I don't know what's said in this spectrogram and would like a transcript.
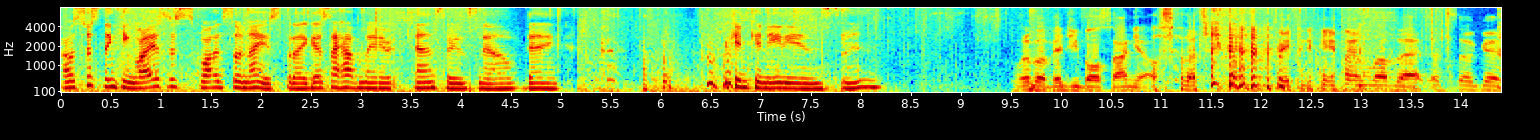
I was just thinking, why is this squad so nice? But I guess I have my answers now. Dang. Freaking Canadians, man. What about Veggie Ball Sanya? Also, that's a great name. I love that. That's so good.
